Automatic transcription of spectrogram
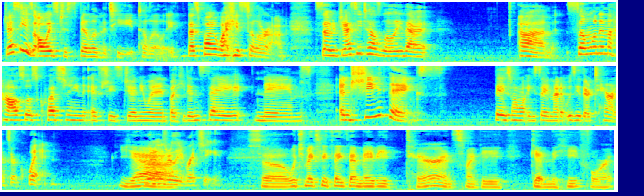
Jesse is always just spilling the tea to Lily. That's probably why he's still around. So Jesse tells Lily that um, someone in the house was questioning if she's genuine, but he didn't say names. And she thinks, based on what he's saying, that it was either Terrence or Quinn yeah, when it was really Richie. So, which makes me think that maybe Terrence might be getting the heat for it.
